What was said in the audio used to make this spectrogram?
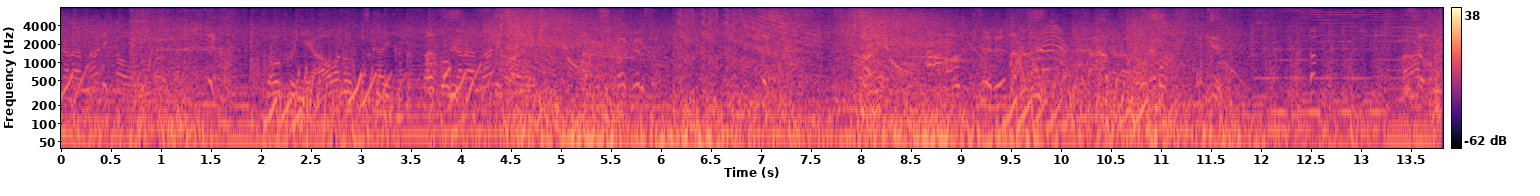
から何かを特に泡の使い方そこから何かを仕掛けるぞするだだから俺もまず舐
